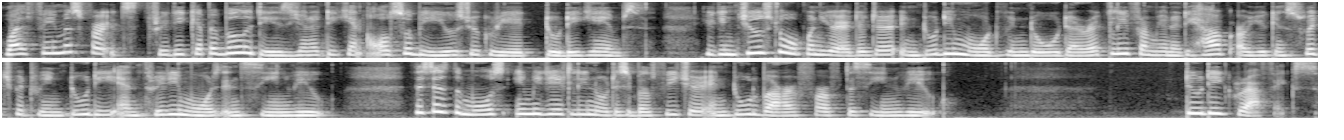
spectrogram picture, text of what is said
While famous for its 3D capabilities, Unity can also be used to create 2D games. You can choose to open your editor in 2D mode window directly from Unity Hub or you can switch between 2D and 3D modes in Scene View. This is the most immediately noticeable feature and toolbar for the Scene View. 2D Graphics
